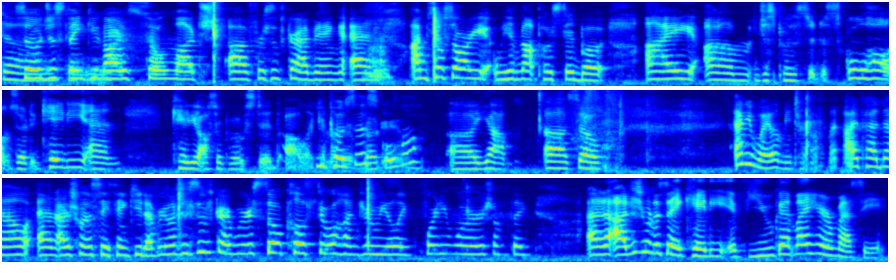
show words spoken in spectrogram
so just thank you guys so much uh, for subscribing, and I'm so sorry we have not posted, but I um just posted a school haul, and so did Katie, and Katie also posted uh, like You posted a school haul? Uh, yeah. Uh, so anyway, let me turn off my iPad now, and I just want to say thank you to everyone who subscribed. We were so close to 100. We had like 40 more or something, and I just want to say, Katie, if you get my hair messy,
